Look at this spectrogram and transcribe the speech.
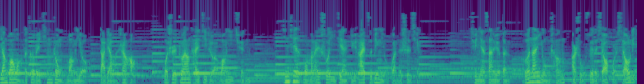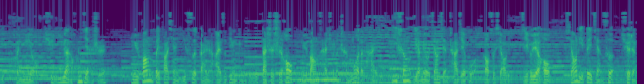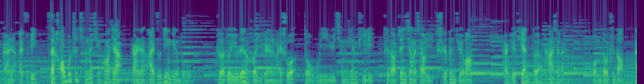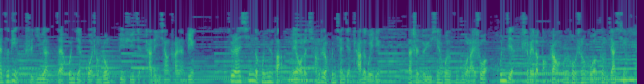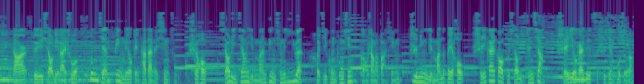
央广网的各位听众、网友，大家晚上好，我是中央台记者王义群。今天我们来说一件与艾滋病有关的事情。去年三月份，河南永城二十五岁的小伙小李和女友去医院婚检时，女方被发现疑似感染艾滋病病毒，但是事后女方采取了沉默的态度，医生也没有将检查结果告诉小李。几个月后，小李被检测确诊感染艾滋病，在毫不知情的情况下感染艾滋病病毒，这对于任何一个人来说都无异于晴天霹雳。知道真相的小李十分绝望，感觉天都要塌下来了。我们都知道，艾滋病是医院在婚检过程中必须检查的一项传染病。虽然新的婚姻法没有了强制婚前检查的规定。但是对于新婚夫妇来说，婚检是为了保障婚后生活更加幸福。然而，对于小李来说，婚检并没有给他带来幸福。事后，小李将隐瞒病情的医院和疾控中心告上了法庭。致命隐瞒的背后，谁该告诉小李真相？谁又该对此事件负责？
